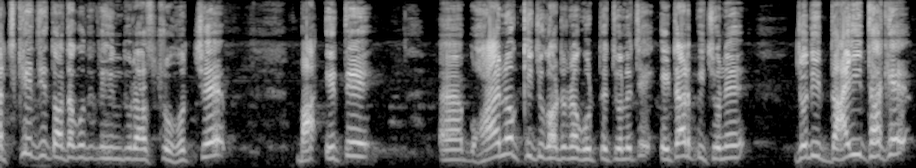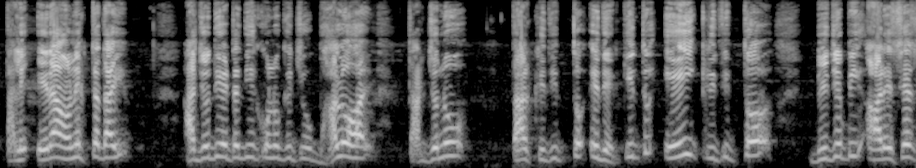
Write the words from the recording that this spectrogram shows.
আজকে যে তথাকথিত হিন্দু রাষ্ট্র হচ্ছে বা এতে ভয়ানক কিছু ঘটনা ঘটতে চলেছে, এটার পিছনে যদি দায়ী থাকে, তাহলে এরা অনেকটা দায়ী। আর যদি এটা দিয়ে কোনো কিছু ভালো হয়, তার জন্য তার কৃতিত্ব এদের। কিন্তু এই কৃতিত্ব বিজেপি, আরএসএস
